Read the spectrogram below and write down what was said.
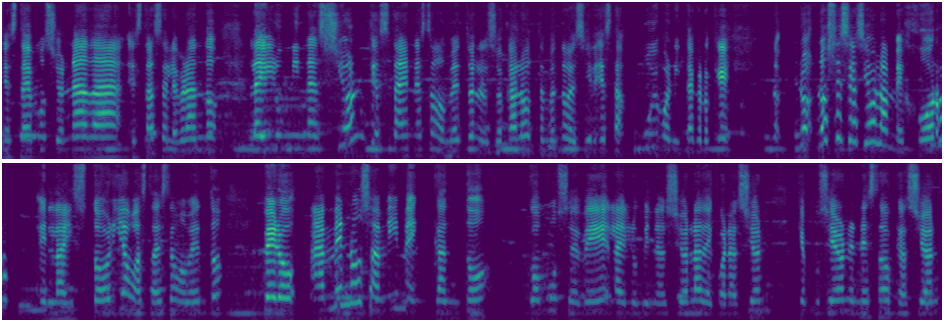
está emocionada, está celebrando. La iluminación que está en este momento en el Zócalo, te mando decir, está muy bonita. Creo que no, no, sé si ha sido la mejor en la historia o hasta este momento, pero a menos a mí me encantó cómo se ve la iluminación, la decoración que pusieron en esta ocasión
